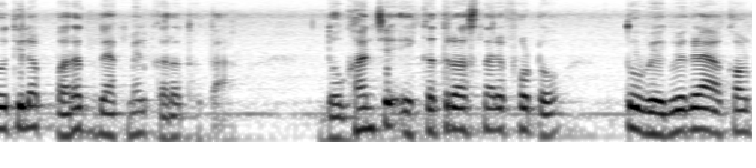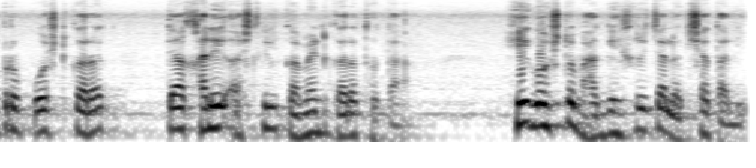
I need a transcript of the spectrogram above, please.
तो तिला परत ब्लॅकमेल करत होता. दोघांचे एकत्र असणारे फोटो तो वेगवेगळ्या अकाउंटवर पोस्ट करत त्याखाली अश्लील कमेंट करत होता. ही गोष्ट भाग्यश्रीच्या लक्षात आली.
